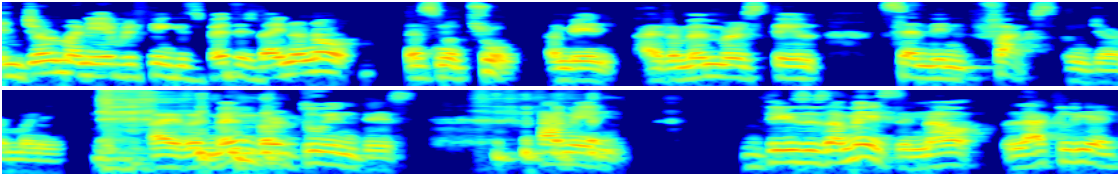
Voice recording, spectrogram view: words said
in Germany, everything is better. It's like, no, no, that's not true. I mean, I remember still sending fax in Germany. I remember doing this. I mean, this is amazing. Now, luckily, I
